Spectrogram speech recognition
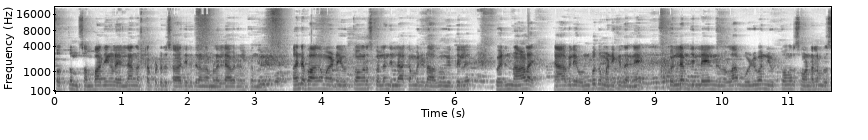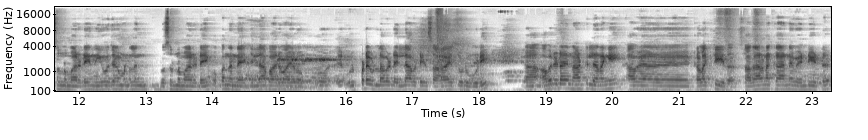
സ്വത്തും സമ്പാദ്യങ്ങളും എല്ലാം നഷ്ടപ്പെട്ട ഒരു സാഹചര്യത്തിലാണ് നമ്മൾ എല്ലാവരും നിൽക്കുന്നത്. അതിന്റെ ഭാഗമായിട്ട് യൂത്ത് കോൺഗ്രസ് കൊല്ലം ജില്ലാ കമ്മിറ്റിയുടെ ആഭിമുഖ്യത്തിൽ വരും നാളെ രാവിലെ ഒൻപത് മണിക്ക് തന്നെ കൊല്ലം ജില്ലയിൽ നിന്നുള്ള മുഴുവൻ യൂത്ത് കോൺഗ്രസ് മണ്ഡലം പ്രസിഡന്റുമാരുടെയും നിയോജക മണ്ഡലം പ്രസിഡന്റുമാരുടെയും ഒപ്പം തന്നെ ജില്ലാ ഭാരവാഹികൾ ഉൾപ്പെടെയുള്ളവരുടെ എല്ലാവരുടെയും സഹായത്തോടു കൂടി അവരുടെ നാട്ടിലിറങ്ങി കളക്ട് ചെയ്ത് സാധാരണക്കാരന് വേണ്ടിയിട്ട്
